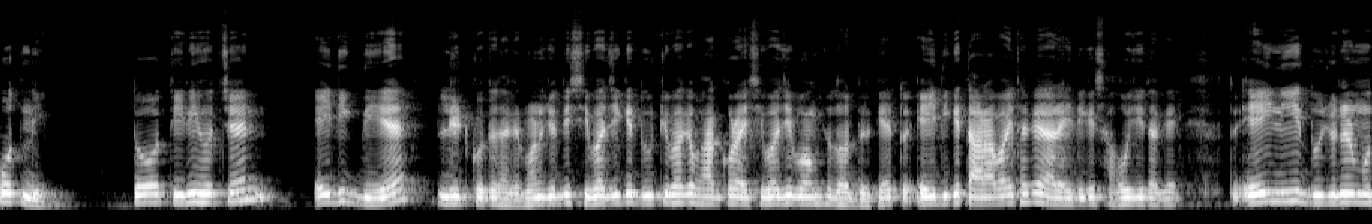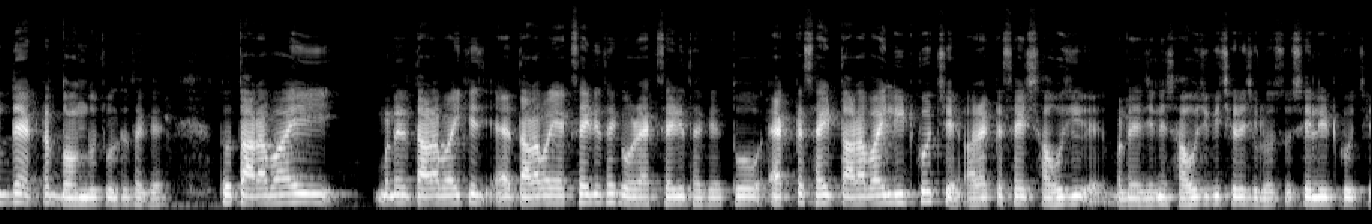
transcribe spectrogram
পত্নী। তো তিনি হচ্ছেন এই দিক দিয়ে লিড করতে থাকেন মানে যদি শিবাজিকে দুটি ভাগে ভাগ করা হয়, শিবাজির বংশধরদেরকে, তো এই দিকে তারাবাই থাকে আর এই দিকে শাহুজি থাকে। তো এই নিয়ে দুজনের মধ্যে একটা দ্বন্দ্ব চলতে থাকে। তো তারাবাই মানে তারাবাইকে, তারাবাই এক সাইডে থাকে, ওর এক সাইডে থাকে। তো একটা সাইড তারাবাই লিড করছে আর একটা সাইড শাহুজি মানে যিনি শাহুজিকে ছেড়েছিল, তো সে লিড করছে।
